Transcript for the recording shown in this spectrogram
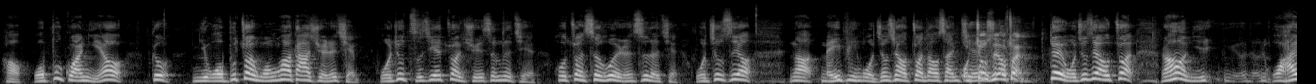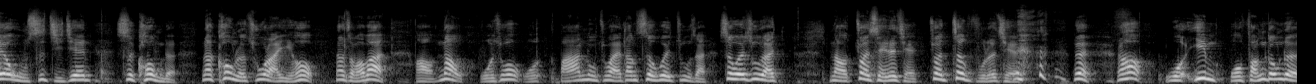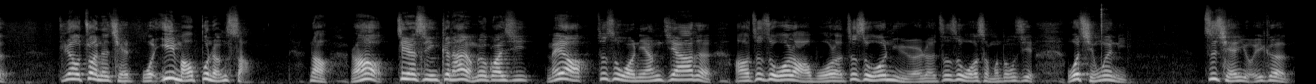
好，我不管你要。跟你我不赚文化大学的钱，我就直接赚学生的钱或赚社会人士的钱，我就是要那每一瓶我就是要赚到三千，我就是要赚，对我就是要赚。然后你我还有五十几间是空的，那空了出来以后，那怎么办？好，那我说我把它弄出来当社会住宅，社会住宅那赚谁的钱？赚政府的钱，对。然后我一我房东的要赚的钱，我一毛不能少。那然后这件事情跟他有没有关系？没有，这是我娘家的啊，这是我老婆了，这是我女儿的，这是我什么东西？我请问你，之前有一个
